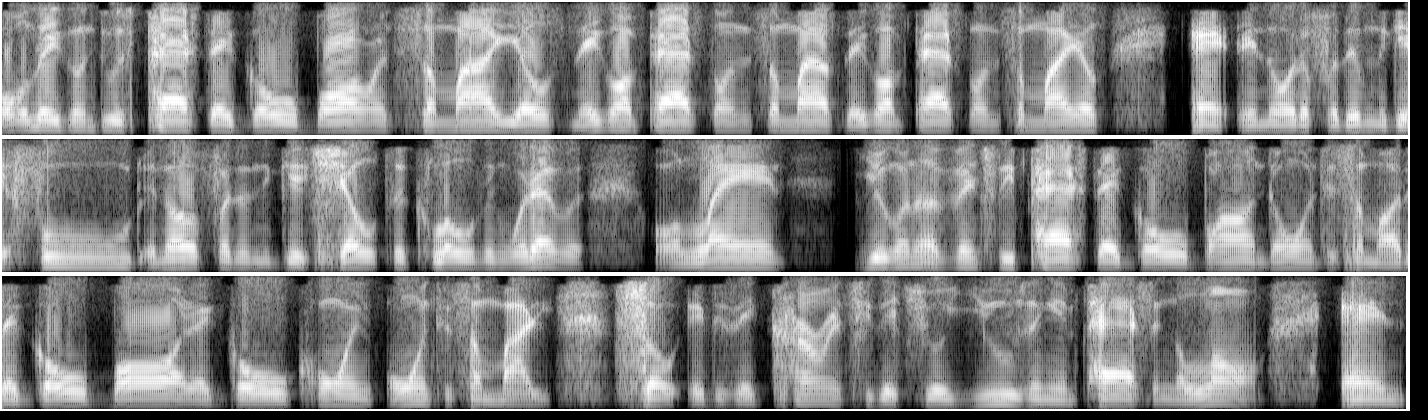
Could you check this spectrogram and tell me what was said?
All they're gonna do is pass that gold bar on to somebody else, and they're gonna pass it on to somebody else. They're gonna pass it on to somebody else, and in order for them to get food, in order for them to get shelter, clothing, whatever, or land, you're to eventually pass that gold bond on to somebody, that gold bar, that gold coin on to somebody. So it is a currency that you're using and passing along. And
